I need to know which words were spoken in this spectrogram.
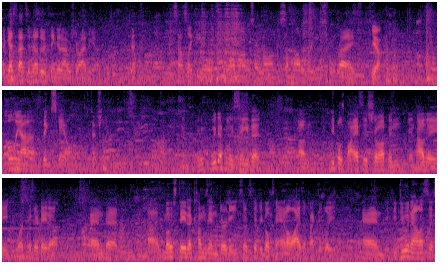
I guess that's another thing that I was driving at. Sounds like the old all models are wrong, some models are useful. Right. Yeah. Only on a big scale, potentially. We, we definitely see that um, people's biases show up in, in how they work with their data, and that uh, most data comes in dirty, so it's difficult to analyze effectively. And if you do analysis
